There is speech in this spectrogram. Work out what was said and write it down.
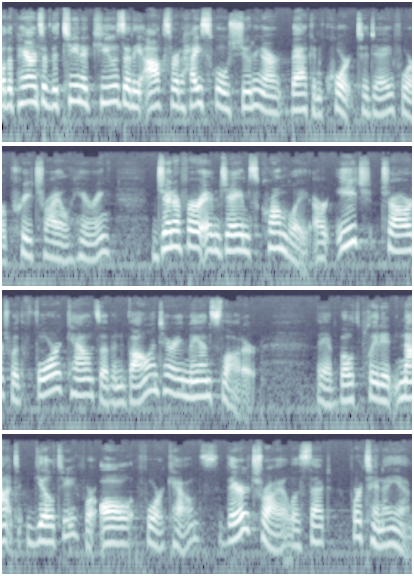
Well, the parents of the teen accused in the Oxford High School shooting are back in court today for a pretrial hearing. Jennifer and James Crumbley are each charged with four counts of involuntary manslaughter. They have both pleaded not guilty for all four counts. Their trial is set for 10 a.m.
